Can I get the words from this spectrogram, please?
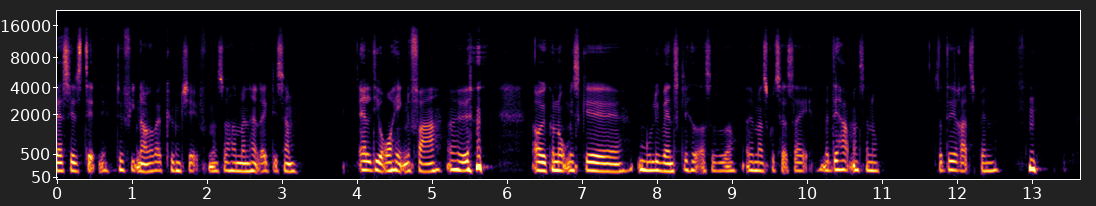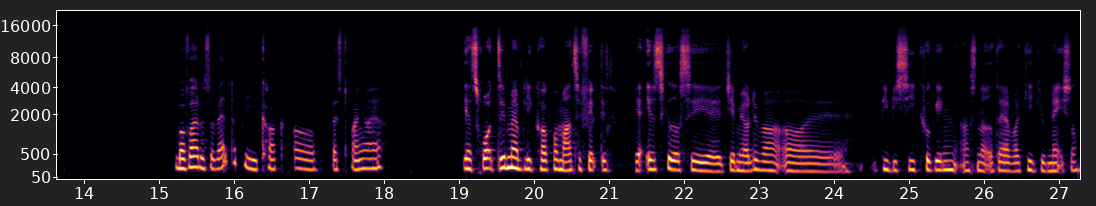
være selvstændig. Det er fint nok at være køkkenchef, men så havde man heller ikke ligesom alle de overhængende farer øh, og økonomiske øh, mulige vanskeligheder osv., øh, man skulle tage sig af. Men det har man så nu. Så det er ret spændende. Hvorfor har du så valgt at blive kok og restaurantejer? Jeg tror, det med at blive kok var meget tilfældigt. Jeg elskede at se Jamie Oliver og BBC Cooking og sådan noget, da jeg var gik i gymnasiet.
